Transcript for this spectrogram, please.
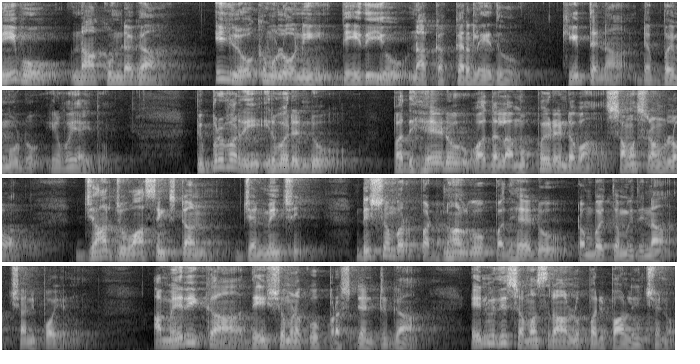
నీవు నాకుండగా ఈ లోకములోని దేదియు నాకక్కరలేదు. కీర్తన డెబ్బై మూడు ఇరవై ఐదు ఫిబ్రవరి ఇరవై రెండు పదిహేడు వందల ముప్పై రెండవ సంవత్సరంలో జార్జ్ వాషింగ్టన్ జన్మించి డిసెంబర్ పద్నాలుగు పదిహేడు తొంభై తొమ్మిదిన చనిపోయాను. అమెరికా దేశమునకు ప్రెసిడెంట్గా ఎనిమిది సంవత్సరాలు పరిపాలించెను.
